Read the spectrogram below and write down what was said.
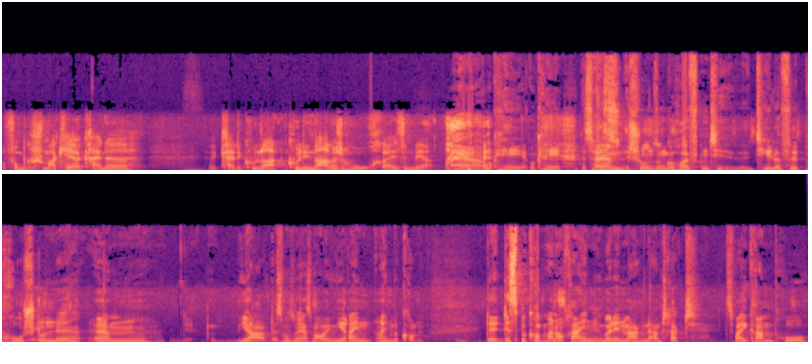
vom Geschmack her keine, keine kulinarische Hochreise mehr. Ja, okay, okay. Das heißt, ähm, schon so einen gehäuften Teelöffel pro Stunde, ähm, ja, das muss man erstmal auch irgendwie rein, reinbekommen. Das bekommt man auch rein über den Magen-Darm-Trakt? Zwei Gramm pro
